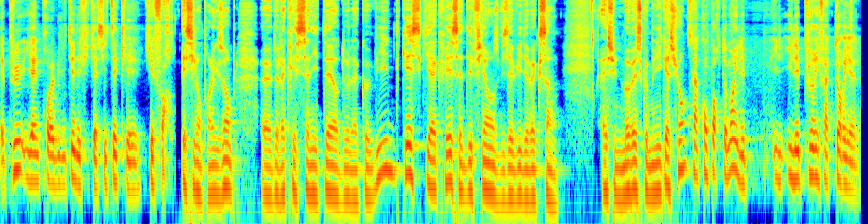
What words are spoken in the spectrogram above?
et plus il y a une probabilité d'efficacité qui est, qui est forte. Et si l'on prend l'exemple euh, de la crise sanitaire de la Covid, qu'est-ce qui a créé cette défiance vis-à-vis -vis des vaccins? Est-ce une mauvaise communication? C'est un comportement, il est il, est plurifactoriel.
